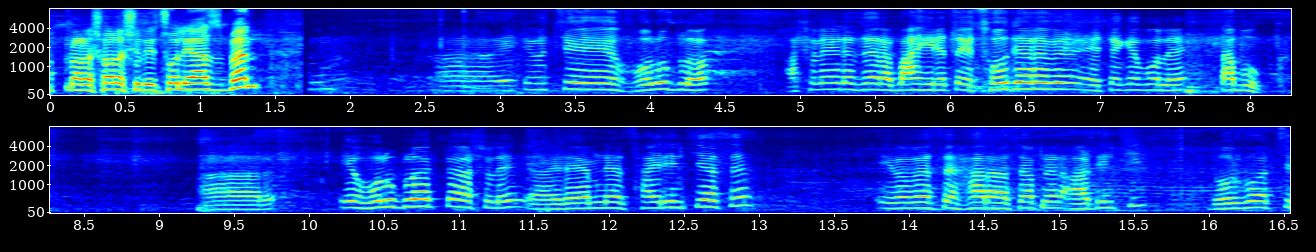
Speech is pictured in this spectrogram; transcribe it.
আপনারা সরাসরি চলে আসবেন। হচ্ছে হলু ব্লক আসলে এটা যারা বাহিরে তো সৌদি আরবে এটাকে বলে তাবুক। আর এই হলু ব্লকটা আসলে এটা এমনি চার ইঞ্চি আছে। এভাবে আছে, হারা আছে আপনার আট ইঞ্চি, দৈর্ঘ্য হচ্ছে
